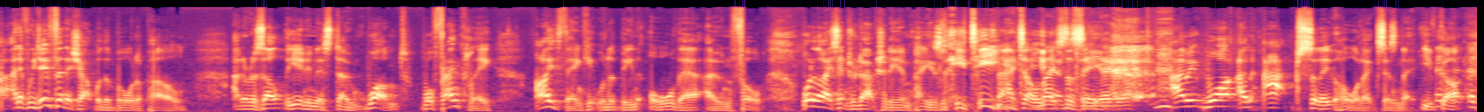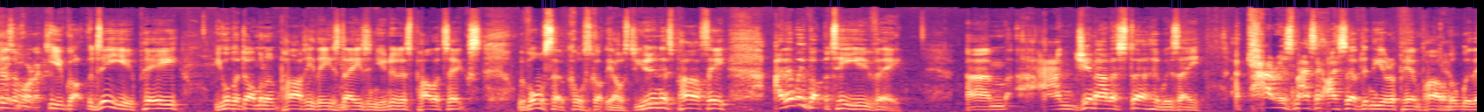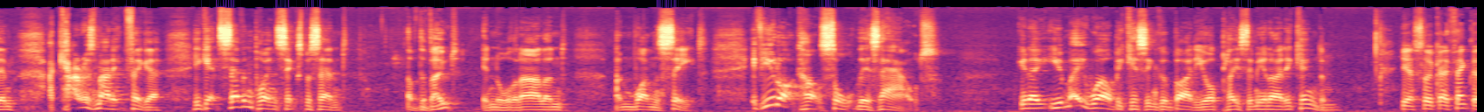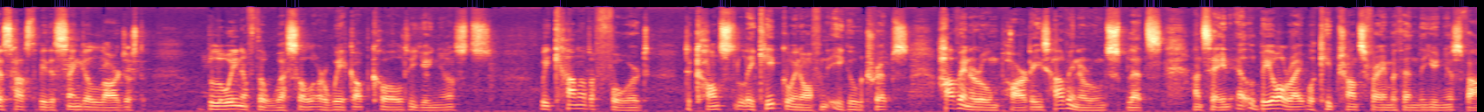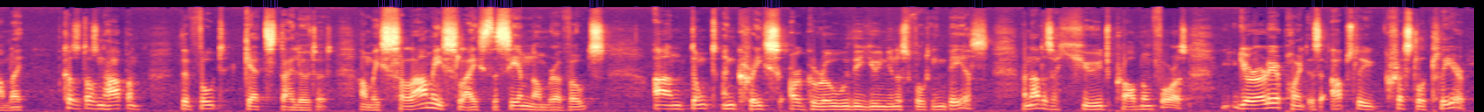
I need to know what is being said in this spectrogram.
Uh, and if we do finish up with a border poll and a result the unionists don't want, well, frankly, I think it would have been all their own fault. What a nice introduction, Ian Paisley. Nigel, oh, nice to see you again. I mean, what an absolute horlicks, isn't it? You've got it, it is a horlicks. You've got the DUP. You're the dominant party these days in unionist politics. We've also, of course, got the Ulster Unionist Party, and then we've got the TUV. Um, and Jim Allister, who is a, a charismatic, I served in the European Parliament with him, a charismatic figure. He gets 7.6% of the vote in Northern Ireland and one seat. If you lot can't sort this out, you know, you may well be kissing goodbye to your place in the United Kingdom. Yes, look, I think this has to be the single largest blowing of the whistle or wake up call to unionists. We cannot afford to constantly keep going off on ego trips, having our own parties, having our own splits, and saying it'll be all right, we'll keep transferring within the unionist family. Because it doesn't happen. The vote gets diluted, and we salami slice the same number of votes and don't increase or grow the unionist voting base. And that is a huge problem for us. Your earlier point is absolutely crystal clear.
